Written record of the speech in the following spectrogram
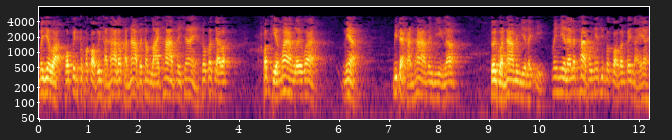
ไม่ใช่ว่าพอเป็นประกอบเป็นขันห้าแล้วขันห้าไปทำลายธาตุไม่ใช่เขาก็จะว่าเขาเถียงมากเลยว่า เนี่ย มีแต่ขันห้าไม่มีอีกแล้วเกินขันห้าไม่มีอะไรอีก ไม่มีอะไรแล้วธาตุพวกนี้ที่ประกอบกันไปไหนอะ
